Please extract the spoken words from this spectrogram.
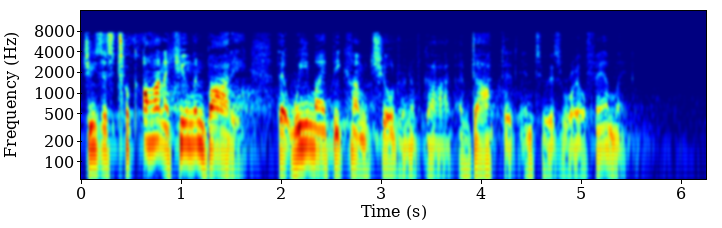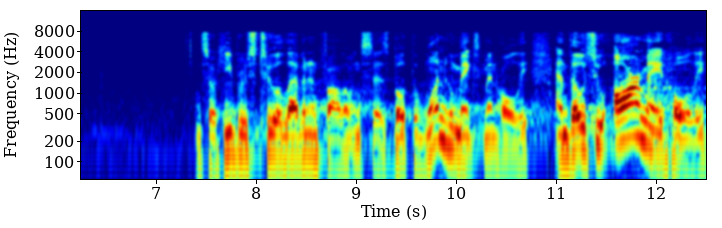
Jesus took on a human body that we might become children of God, adopted into his royal family. And so Hebrews 2:11 and following says both the one who makes men holy and those who are made holy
